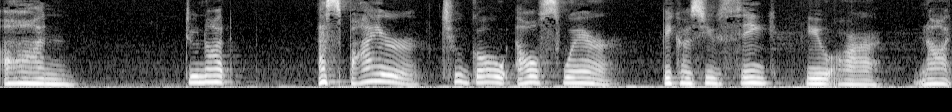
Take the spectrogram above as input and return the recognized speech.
on. Do not aspire to go elsewhere because you think you are not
